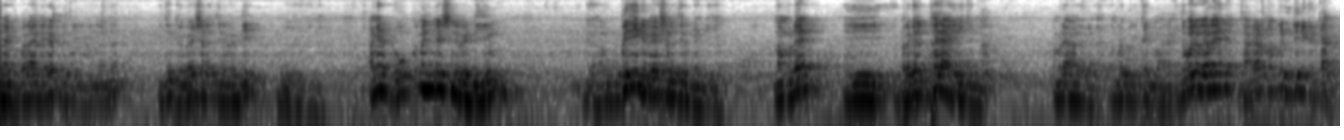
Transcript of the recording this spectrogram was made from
ഞാൻ അഭിപ്രായം രേഖപ്പെടുത്തിയിരിക്കുന്നുവെന്ന് ഇത് ഗവേഷണത്തിന് വേണ്ടി ഉപയോഗിക്കുന്നു. അങ്ങനെ ഡോക്യുമെന്റേഷന് വേണ്ടിയും ഉപരി ഗവേഷണത്തിന് വേണ്ടിയും നമ്മുടെ ഈ പ്രഗത്ഭരായിരിക്കുന്ന നമ്മുടെ ആളുകൾ നമ്മുടെ ഗുരുക്കന്മാർ ഇതുപോലെ വേറെ ധാരാളം നമുക്ക് കിട്ടാൻ അപ്പോൾ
